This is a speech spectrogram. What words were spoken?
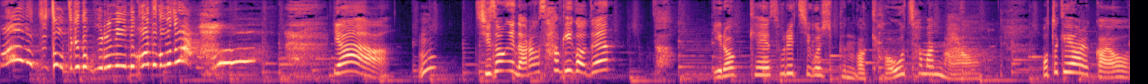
아 진짜 어떻게든 구름이 있는 것 같아 너무 좋아 야 응? 지성이 나랑 사귀거든? 이렇게 소리치고 싶은 거 겨우 참았네요 어떻게 해야 할까요?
